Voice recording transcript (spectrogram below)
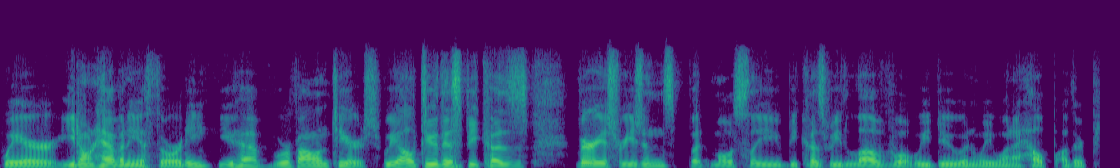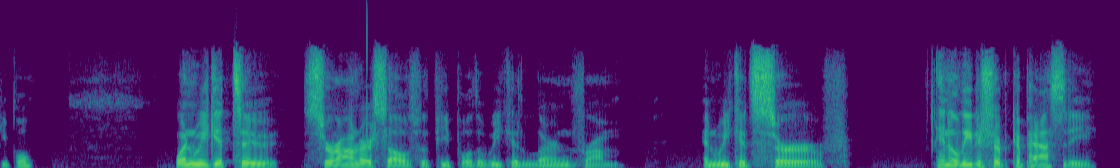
where you don't have any authority, you have we're volunteers. We all do this because various reasons, but mostly because we love what we do and we want to help other people. When we get to surround ourselves with people that we could learn from and we could serve in a leadership capacity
